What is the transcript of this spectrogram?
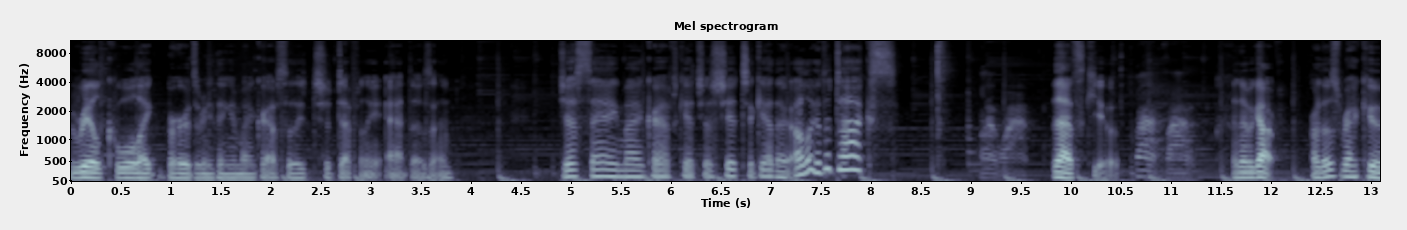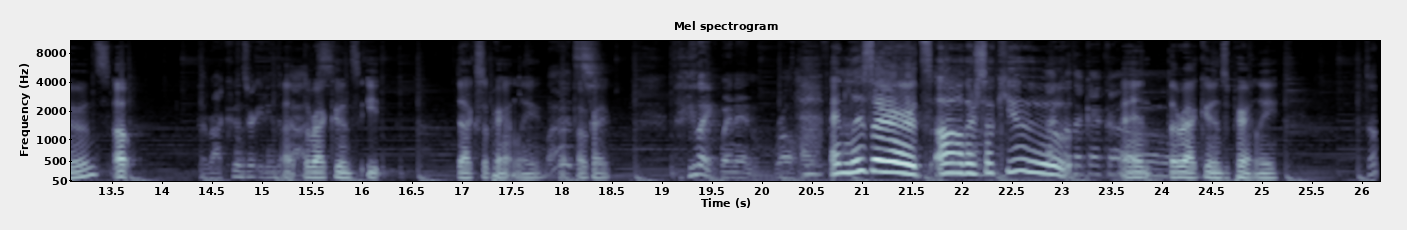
real cool like birds or anything in Minecraft, so they should definitely add those in. Just saying, Minecraft, get your shit together. Oh, look at the ducks. Quack, That's cute. quack. And then we got, are those raccoons? Oh, The raccoons are eating the uh, ducks. the raccoons eat ducks apparently. What? Okay. He like went in real hard. And that. lizards. Oh, they're so cute. And the raccoons apparently Those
